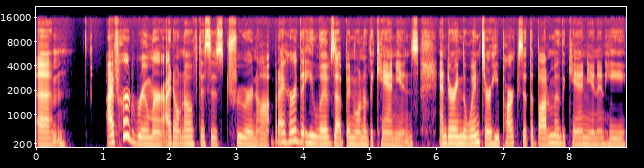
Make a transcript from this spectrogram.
Um, I've heard rumor. I don't know if this is true or not, but I heard that he lives up in one of the canyons, and during the winter, he parks at the bottom of the canyon and he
